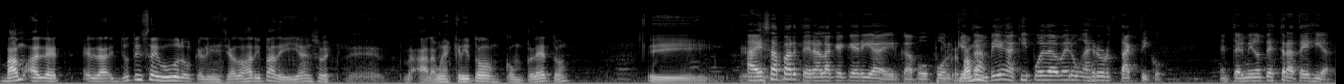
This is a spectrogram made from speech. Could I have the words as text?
vamos a yo estoy seguro que el licenciado Jari Padilla en su, eh, hará un escrito completo y a esa parte era la que quería ir, Capo, porque también aquí puede haber un error táctico en términos de estrategia,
